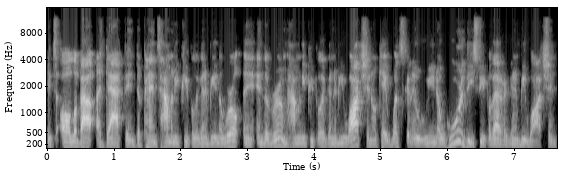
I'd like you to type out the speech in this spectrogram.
It's all about adapting. Depends how many people are going to be in the world in the room, how many people are going to be watching. Okay, what's going to you know who are these people that are going to be watching?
